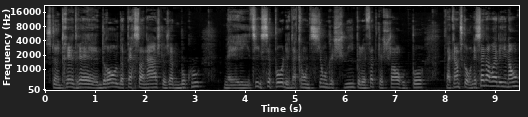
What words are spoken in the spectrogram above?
C'est un très très drôle de personnage que j'aime beaucoup. Mais tu sais, il sait pas la condition que je suis, puis le fait que je sors ou pas. Fait qu'en tout cas, on essaie d'avoir des noms.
